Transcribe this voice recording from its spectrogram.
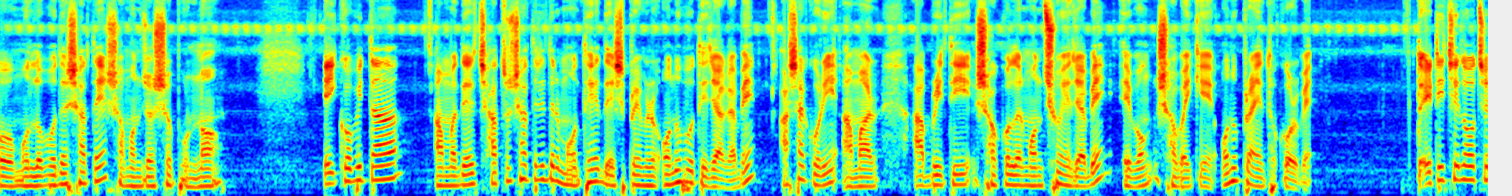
ও মূল্যবোধের সাথে সামঞ্জস্যপূর্ণ। এই কবিতা আমাদের ছাত্রছাত্রীদের মধ্যে দেশপ্রেমের অনুভূতি জাগাবে। আশা করি আমার আবৃত্তি সকলের মন ছুঁয়ে যাবে এবং সবাইকে অনুপ্রাণিত করবে। তো এটি ছিল হচ্ছে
